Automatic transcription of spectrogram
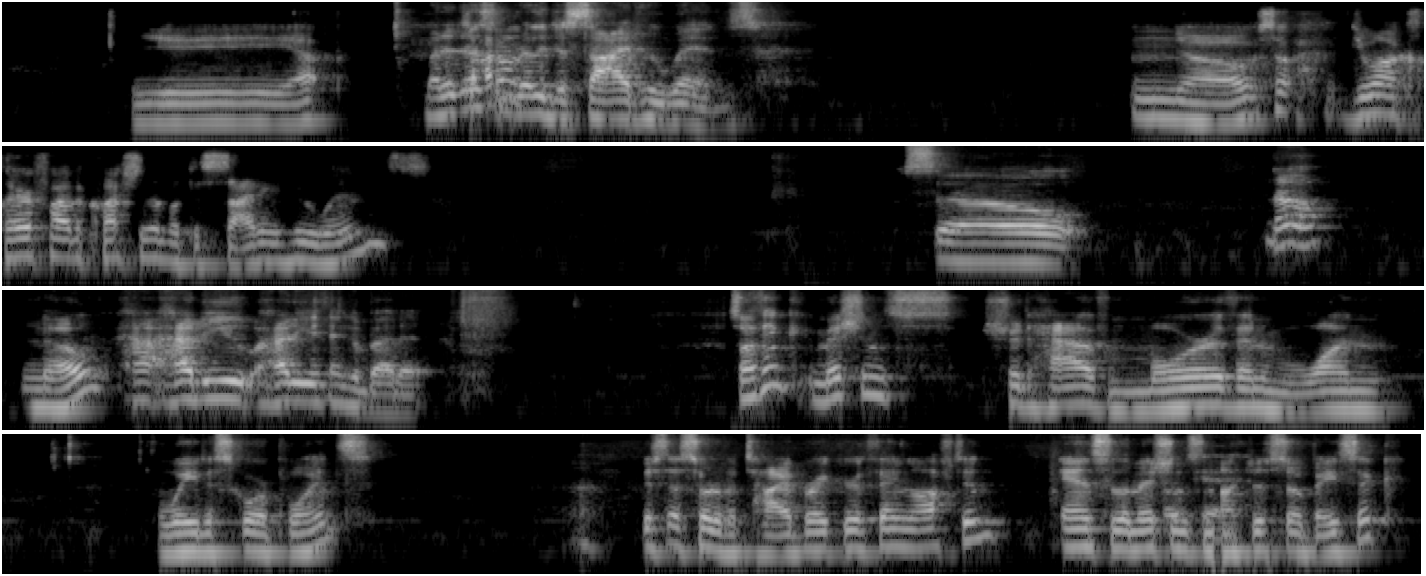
Yep. But it doesn't don't- really decide who wins. No. So do you want to clarify the question about deciding who wins? So no, No. how, how do you how do you think about it? So I think missions should have more than one way to score points. Just as sort of a tiebreaker thing often. And so the mission's Okay. not just so basic.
